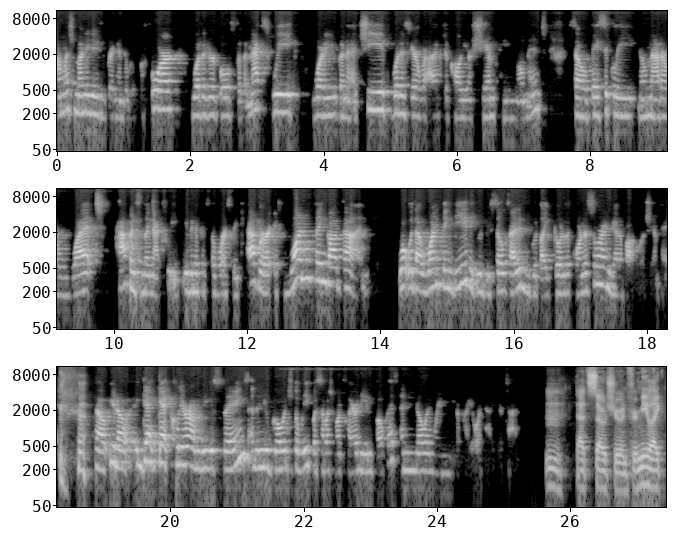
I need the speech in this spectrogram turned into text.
How much money did you bring in the week before? What are your goals for the next week? What are you going to achieve? What is your what I like to call your champagne moment? So basically, no matter what happens in the next week, even if it's the worst week ever, if one thing got done, what would that one thing be that you would be so excited you would like go to the corner store and get a bottle of champagne? So you know get get clear on these things and then you go into the week with so much more clarity and focus and knowing where you need to prioritize Mm, that's so true. And for me, like,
